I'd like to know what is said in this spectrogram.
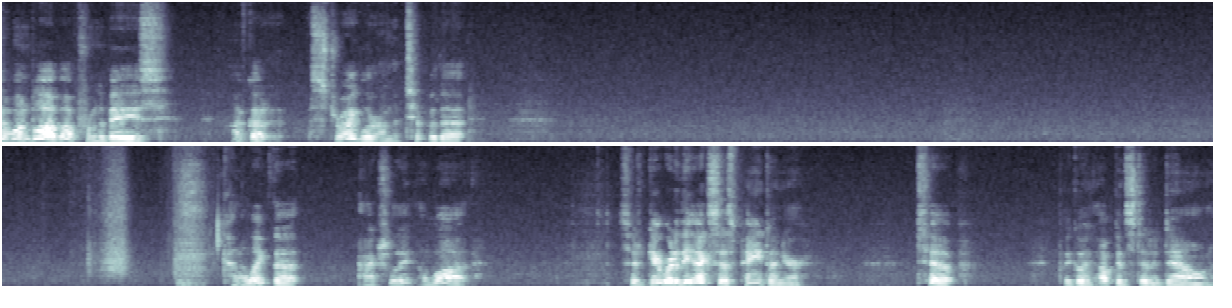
So one blob up from the base. I've got a straggler on the tip of that. Kind of like that actually a lot. So get rid of the excess paint on your tip by going up instead of down.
